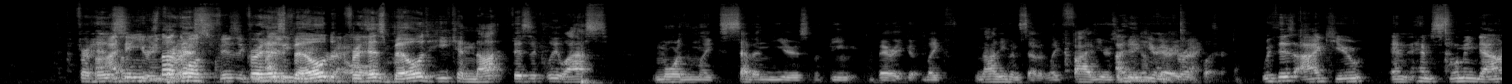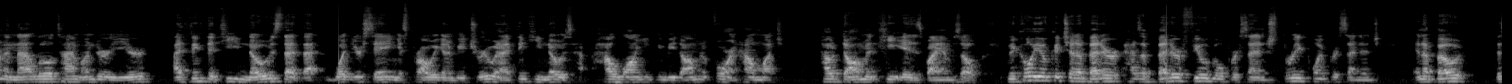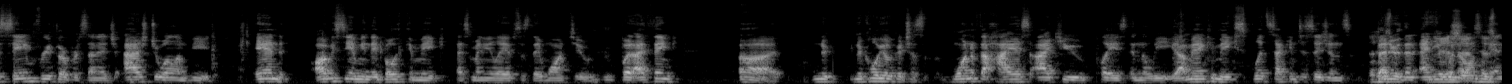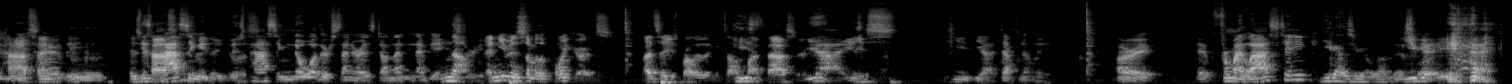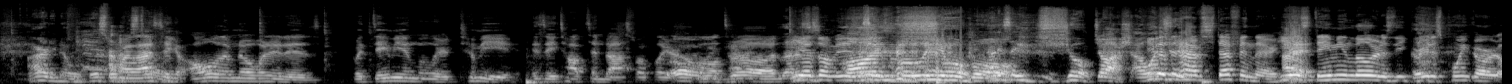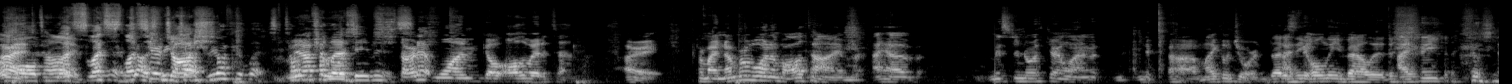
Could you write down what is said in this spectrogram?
For his, I think he's not the most physically. for his build, for his build, he cannot physically last more than like seven years of being very good. Like not even seven, like five years of I being think a you're very incorrect. good player. With his IQ and him slimming down in that little time under a year, I think that he knows that, that what you're saying is probably going to be true, and I think he knows how long he can be dominant for and how much how dominant he is by himself. Nikola Jokic had a better has a better field goal percentage, three point percentage, and about the same free throw percentage as Joel Embiid. And obviously, I mean, they both can make as many layups as they want to, Mhm. but I think uh, Nik- Nikola Jokic has one of the highest IQ plays in the league. That man can make split second decisions His better than anyone vision, else his can passing. in the entire league. Mhm. his, His, passing, passing, is his passing, no other center has done that in NBA No, history. and even some of the point guards. I'd say he's probably like a top He's- five passer. Yeah, he's, He's he. Yeah, definitely. All right, for my last take, You guys are gonna love this. you one. get. Yeah, I already know what this for my last too. take, all of them know what it is. But Damian Lillard to me is a top ten basketball player oh of Oh all my time. god, That he is has unbelievable. That is a joke. Josh, I He want doesn't to, have Steph in there. He All has right. Damian Lillard as the greatest point guard of All right, all time. Let's let's Yeah, let's Josh, hear read, Josh. read off your list. Tell, Read off your list. Start at one, go all the way to ten. All right, for my number one of all time, I have Mr. North Carolina, uh, Michael Jordan. that is I the think, only valid. I think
